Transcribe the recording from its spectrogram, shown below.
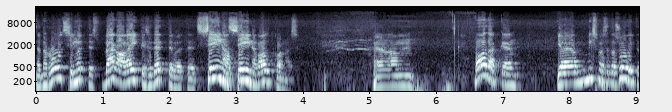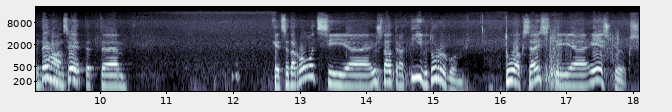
Nad on Rootsi mõttes väga väikesed ettevõtted, seinast seina valdkonnas ähm,. vaadake ja, ja miks ma seda soovitan teha, on see, et, et äh, et seda Rootsi äh, just alternatiivturgu tuuakse hästi eeskujuks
